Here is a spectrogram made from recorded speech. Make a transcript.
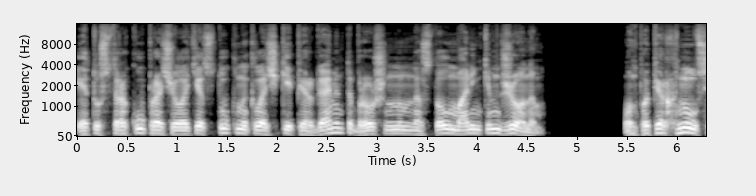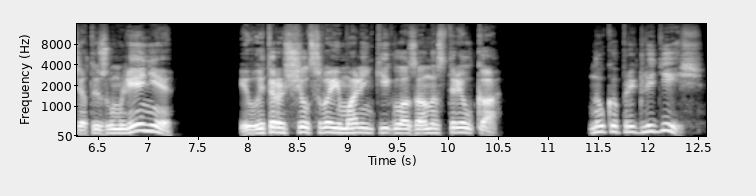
Эту строку прочел отец Тук на клочке пергамента, брошенном на стол маленьким Джоном. Он поперхнулся от изумления и вытаращил свои маленькие глаза на стрелка. «Ну-ка, приглядись,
